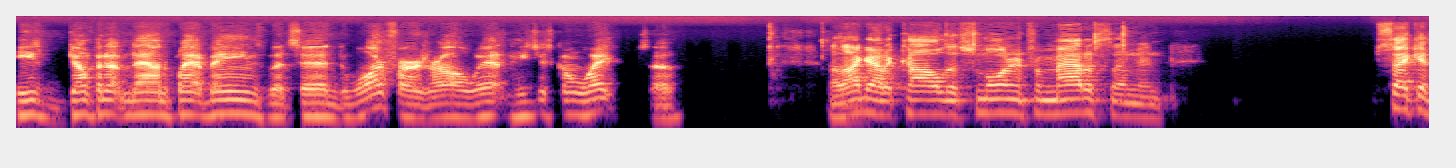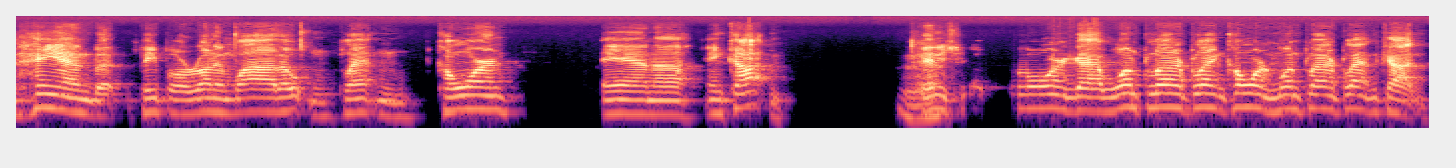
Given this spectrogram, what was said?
He's jumping up and down to plant beans, but said the water furs are all wet, and he's just going to wait. So, well, I got a call this morning from Madison, and second hand, but people are running wide open, planting corn and uh and cotton. Yeah. Finish corn, got one planter planting corn, one planter planting cotton,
